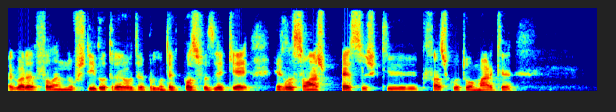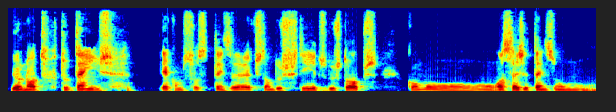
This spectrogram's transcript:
agora falando no vestido, outra, outra pergunta que posso fazer que é em relação às peças que, que fazes com a tua marca, eu noto que tu tens é como se fosse, tens a questão dos vestidos, dos tops, como, ou seja, tens um,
